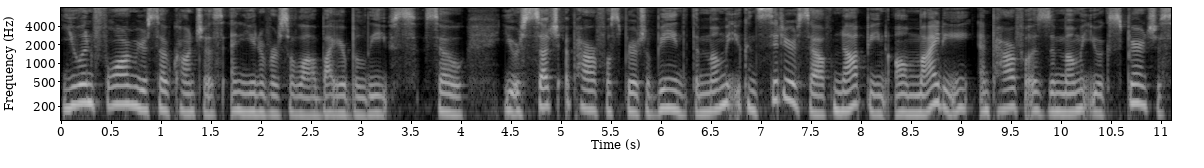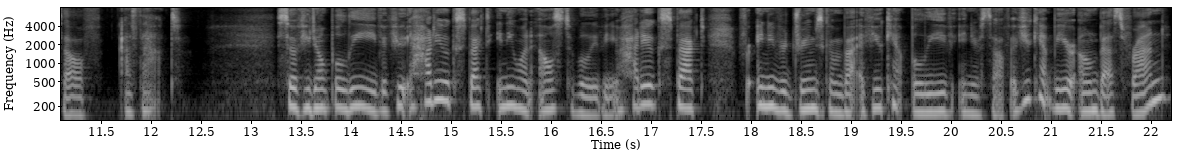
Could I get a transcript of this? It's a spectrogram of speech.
you inform your subconscious and universal law by your beliefs. So you are such a powerful spiritual being that the moment you consider yourself not being almighty and powerful is the moment you experience yourself as that. So if you don't believe, if you how do you expect anyone else to believe in you? How do you expect for any of your dreams to come about if you can't believe in yourself? If you can't be your own best friend,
